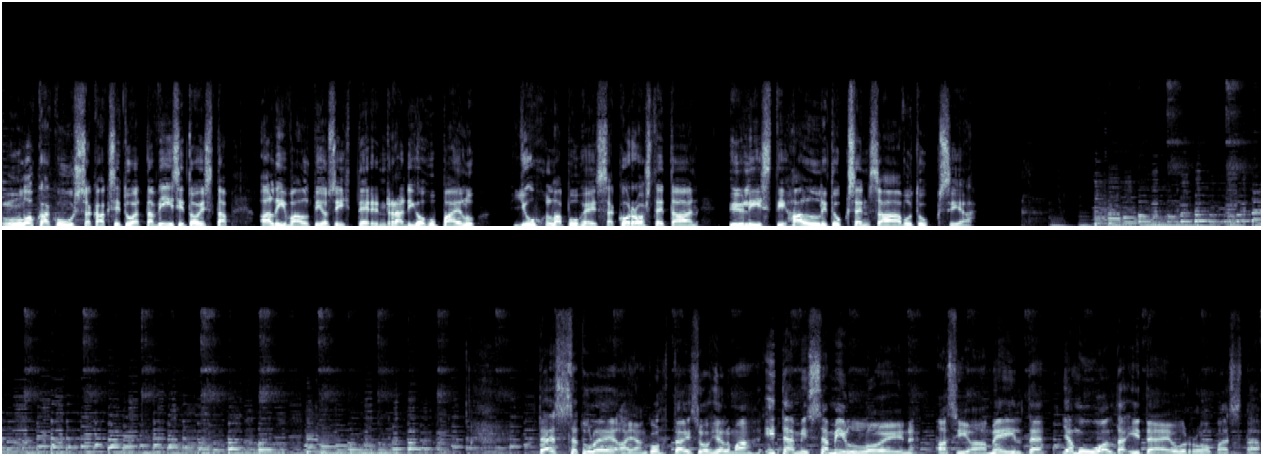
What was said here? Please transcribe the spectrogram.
Lokakuussa 2015 alivaltiosihteerin radiohupailu juhlapuheissa korostetaan ylisti hallituksen saavutuksia. Tässä tulee ajankohtaisohjelma Itä missä milloin. Asiaa meiltä ja muualta Itä-Euroopasta.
